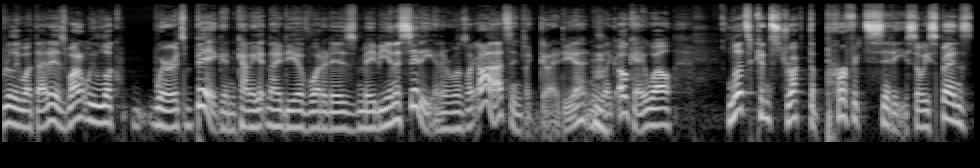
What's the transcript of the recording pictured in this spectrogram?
really what that is. Why don't we look where it's big and kind of get an idea of what it is, maybe in a city? And everyone's like, oh, that seems like a good idea. And he's like, okay, well. Let's construct the perfect city. So he spends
